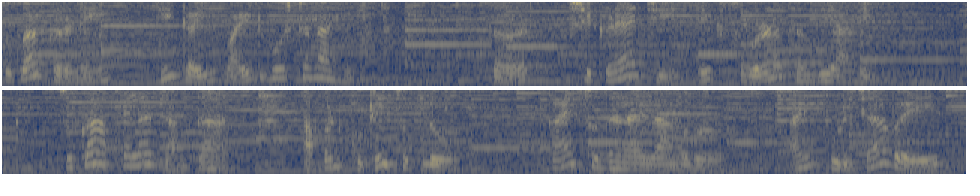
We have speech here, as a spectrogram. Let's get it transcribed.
चुका करणे ही काही वाईट गोष्ट नाही. तर शिकण्याची एक सुवर्ण संधी आहे. चुका आपल्याला सांगतात आपण कुठे चुकलो काय सुधारायला हवं आणि पुढच्या वेळेस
